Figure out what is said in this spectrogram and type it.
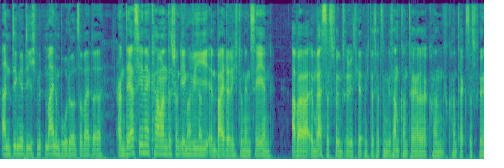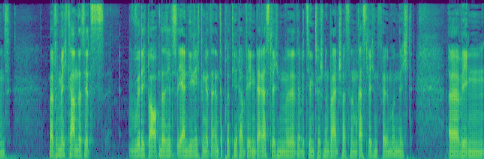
an Dinge, die ich mit meinem Bruder und so weiter An der Szene kann man das schon irgendwie in beide Richtungen sehen. Aber im Rest des Films irritiert mich das jetzt im Gesamtkontext äh, des Films. Weil für mich kam das jetzt, würde ich behaupten, dass ich das eher in die Richtung jetzt interpretiert habe, wegen der restlichen, der Beziehung zwischen den beiden Schwestern im restlichen Film und nicht äh, wegen,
